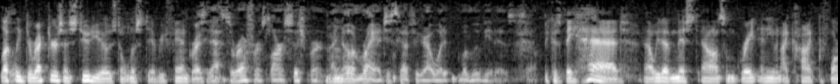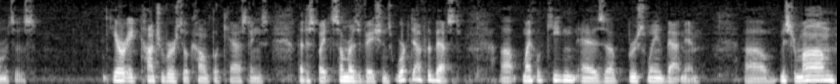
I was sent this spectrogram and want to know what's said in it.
Luckily, directors and studios don't listen to every fan gripe. See, that's the reference, Laurence Fishburne. I Mhm. know I'm right. I just got to figure out what what movie it is. So because if they had, uh, we'd have missed out on some great and even iconic performances. Here are eight controversial comic book castings that, despite some reservations, worked out for the best. Uh, Michael Keaton as uh, Bruce Wayne Batman. Uh, Mr. Mom,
